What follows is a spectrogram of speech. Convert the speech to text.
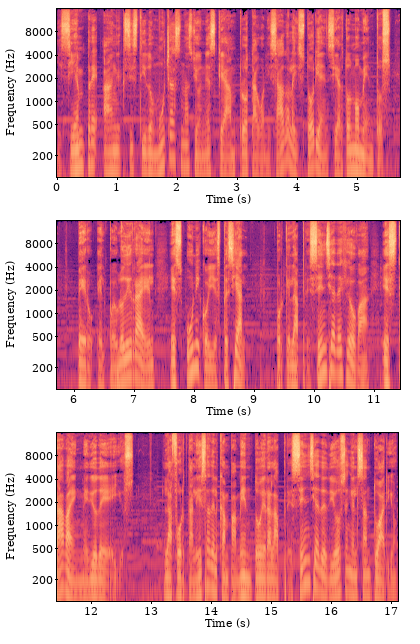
y siempre han existido muchas naciones que han protagonizado la historia en ciertos momentos. Pero el pueblo de Israel es único y especial, porque la presencia de Jehová estaba en medio de ellos. La fortaleza del campamento era la presencia de Dios en el santuario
